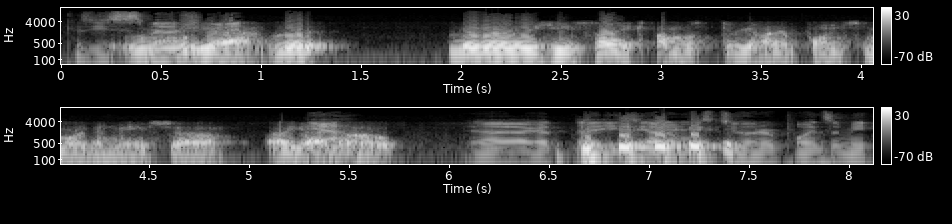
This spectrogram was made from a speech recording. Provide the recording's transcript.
because he's smashing yeah, it. lit- literally, he's like almost 300 points more than me, so I got Yeah. no hope. Yeah, I got he's got almost 200 points on me.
